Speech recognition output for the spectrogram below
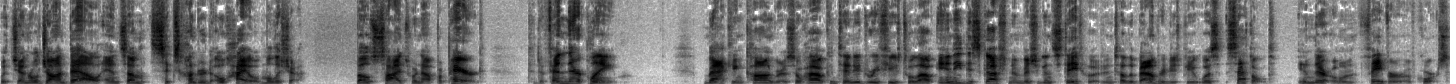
with General John Bell and some 600 Ohio militia. Both sides were now prepared to defend their claim. Back in Congress, Ohio continued to refuse to allow any discussion of Michigan's statehood until the boundary dispute was settled, in their own favor, of course.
